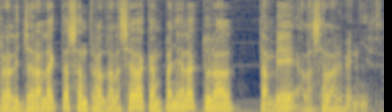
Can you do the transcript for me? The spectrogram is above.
realitzarà l'acte central de la seva campanya electoral també a la Sala Albéniz.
